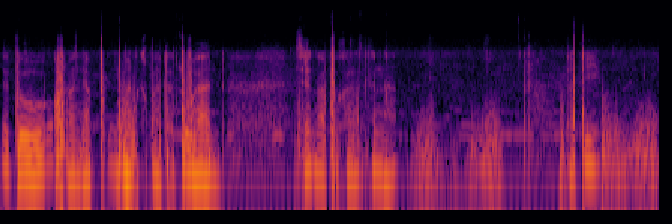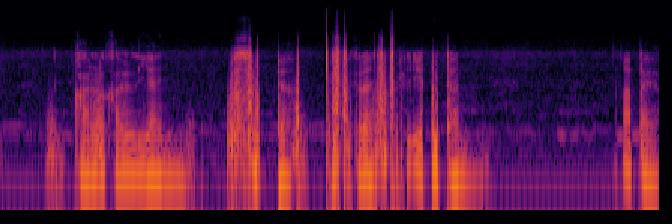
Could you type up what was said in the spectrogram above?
itu orangnya beriman kepada Tuhan. Saya nggak bakalan kena tapi kalau kalian sudah berpikiran seperti itu dan apa ya?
